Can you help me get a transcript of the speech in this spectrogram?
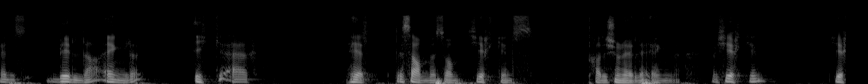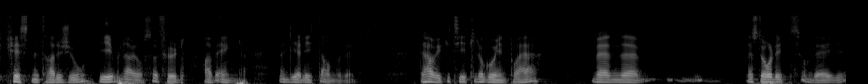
hennes bilde av engler, ikke er helt det samme som Kirkens tradisjonelle engler. For Kirken, kirkekristne tradisjon, Bibelen er jo også full av engler, men de er litt annerledes. Det har vi ikke tid til å gå inn på her, men uh, det står litt om det i,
